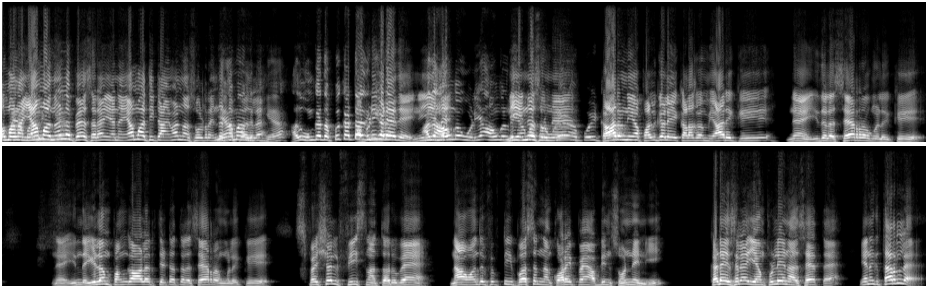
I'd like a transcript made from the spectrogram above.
ஆமா நான். ஏமாந்தாலும் பேசுறேன். என்னை ஏமாத்திட்டான் நான் சொல்றேன். என்ன தப்பு அதுல. அது உங்க தப்பு அப்படி கட்டாதீங்க கிடையாது. நீ அவங்க ஊழியம் அவங்க நீ என்ன சொன்ன? காரணியா பல்கலைக்கழகம் யாருக்கு? நே, இதுல சேர்றவங்களுக்கு. இந்த இளம் பங்காளர் திட்டத்துல சேர்றவங்களுக்கு ஸ்பெஷல் ஃபீஸ் நான் தருவேன். நான் வந்து ஃபிஃப்டி பர்சன்ட் நான் குறைப்பேன் அப்படின்னு சொன்னேன் நீ கடைசியில் என் பிள்ளைய நான் சேர்த்தேன். எனக்கு தரல.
